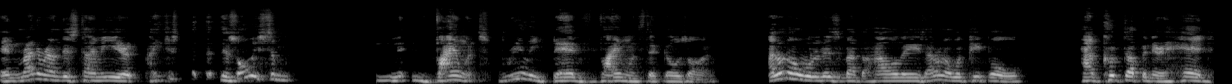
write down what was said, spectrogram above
and right around this time of year, I just, there's always some violence, really bad violence that goes on. I don't know what it is about the holidays. I don't know what people have cooked up in their head,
